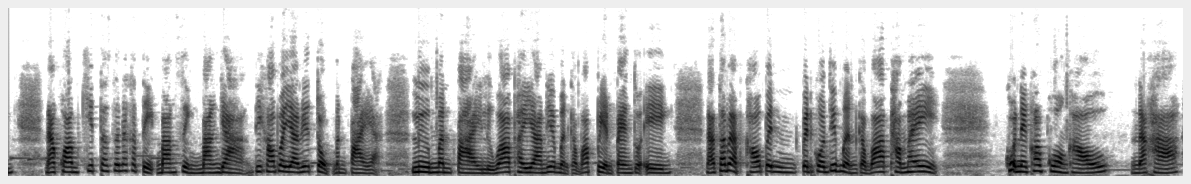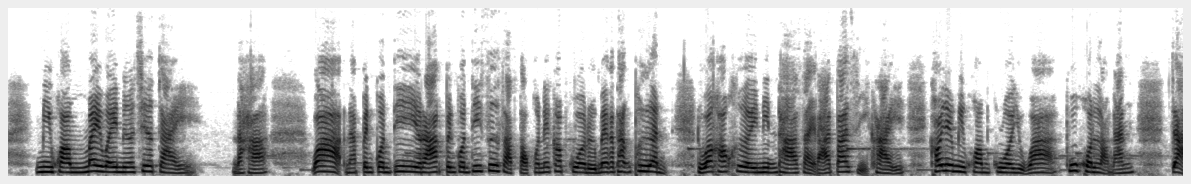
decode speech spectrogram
นะความคิดทัศนคติบางสิ่งบางอย่าง ที่เขาพยายามที่จะจบมันไปอะลืมมันไปหรือว่าพยายามที่จะเหมือนกับว่าเปลี่ยนแปลงตัวเองนะถ้าแบบเขาเป็นเป็นคนที่เหมือนกับว่าทำให้คนในครอบครัวของเขานะคะ มีความไม่ไว้เนื้อเชื่อใจนะคะ ว่านะเป็นคนที่รักเป็นคนที่ซื่อสัตย์ต่อคนในครอบครัวหรือแม้กระทั่งเพื่อน หรือว่าเขาเคยนินทาใส่ร้ายป้าสีใคร เขายังมีความกลัวอยู่ว่าผู้คนเหล่านั้นจะ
